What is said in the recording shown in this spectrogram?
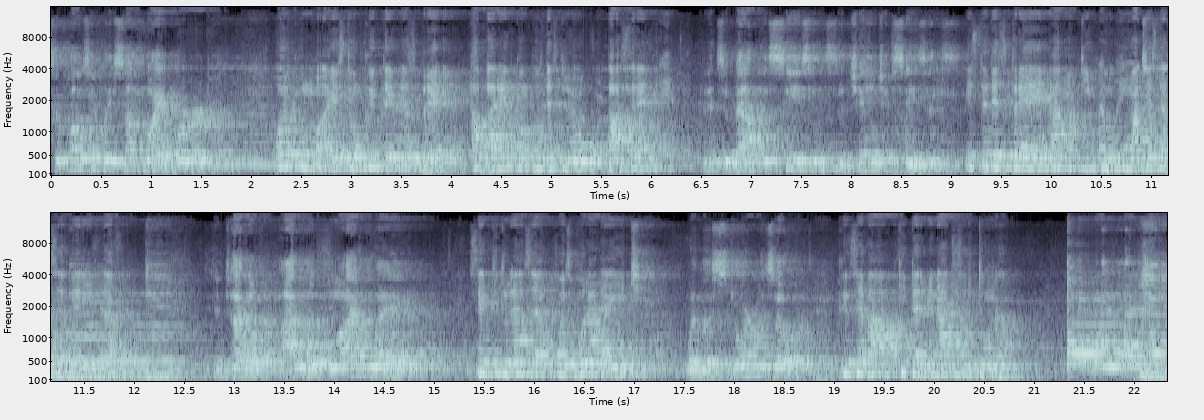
supposedly sung by a bird, Oricum, este un cântec despre, aparent compus despre o pasăre. and it's about the seasons, the change of seasons, Este despre anotimpuri, cum acestea se perindă. entitled I Will Fly Away Se intitulează Voi zbura de aici, When the Storm is Over. când se va fi terminat furtuna. Música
